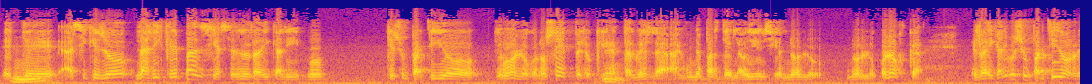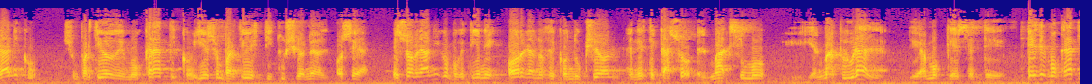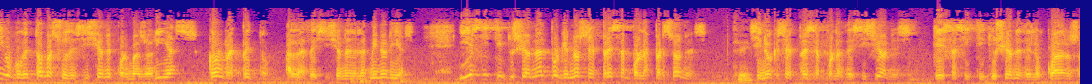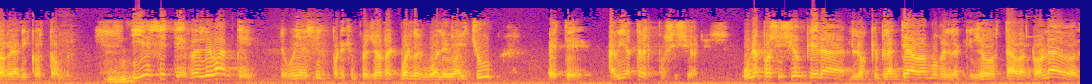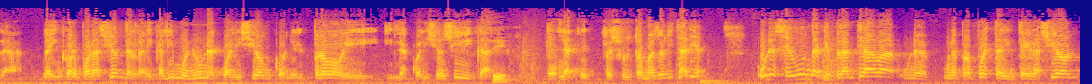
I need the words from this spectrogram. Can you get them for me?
Este, Así que yo, las discrepancias en el radicalismo, que es un partido que vos lo conocés, pero que tal vez la, alguna parte de la audiencia no lo, no lo conozca, el radicalismo es un partido orgánico, es un partido democrático y es un partido institucional. O sea, es orgánico porque tiene órganos de conducción, en este caso el máximo y el más plural, digamos que es este. Es democrático porque toma sus decisiones por mayorías con respeto a las decisiones de las minorías y es institucional porque no se expresan por las personas, sino que se expresan por las decisiones que esas instituciones de los cuadros orgánicos toman. Y es este relevante, te voy a decir, por ejemplo, yo recuerdo en Gualeguaychú, este, había tres posiciones. Una posición que era los que planteábamos, en la que yo estaba enrolado, la, la incorporación del radicalismo en una coalición con el PRO y, la coalición cívica, que es la que resultó mayoritaria. Una segunda que planteaba una, una propuesta de integración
